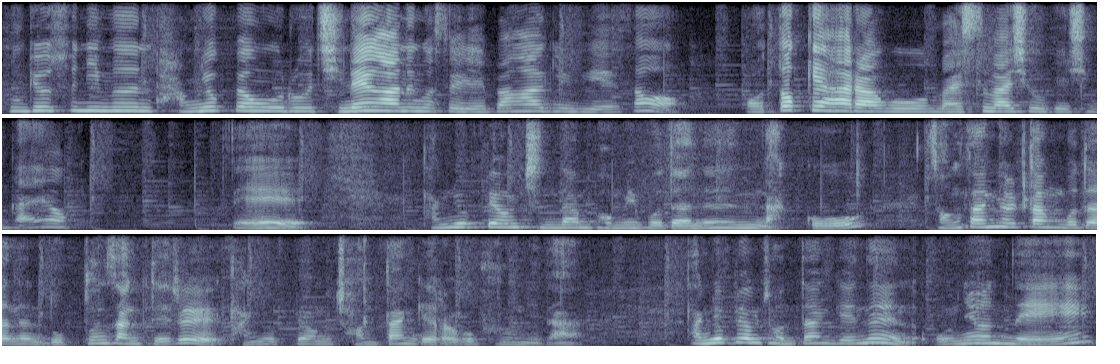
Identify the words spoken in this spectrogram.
구 교수님은 당뇨병으로 진행하는 것을 예방하기 위해서 어떻게 하라고 말씀하시고 계신가요? 네, 당뇨병 진단 범위보다는 낮고 정상 혈당보다는 높은 상태를 당뇨병 전 단계라고 부릅니다. 당뇨병 전 단계는 5년 내에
